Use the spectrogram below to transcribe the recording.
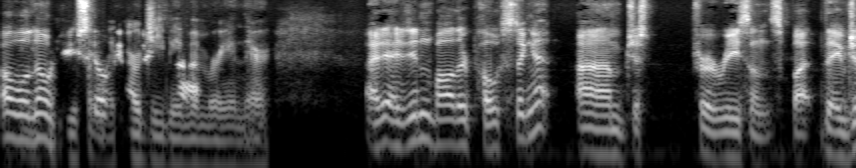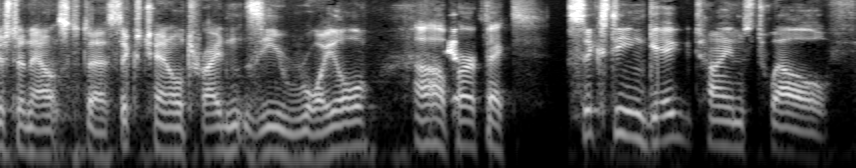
Oh well, no, you still like RGB memory in there. I, I didn't bother posting it, um, just for reasons. But they've just announced uh, six-channel Trident Z Royal, Oh, perfect. 16 gig times 12.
